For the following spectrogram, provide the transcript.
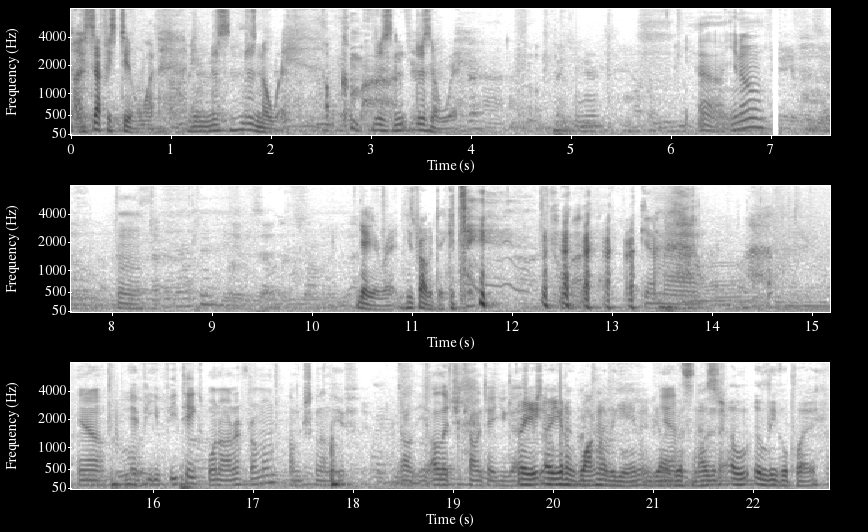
No, he's definitely stealing one. I mean, there's there's no way. Oh come on. There's there's no way. Yeah, you know. Hmm. Yeah, you're right. He's probably taking two. Come on. Come on. You know, if he, if he takes one honor from him, I'm just gonna leave. I'll, I'll let you commentate, you guys. Are you, are you gonna walk into the game and be like, Yeah. "Listen, that was an Ill- illegal play"?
